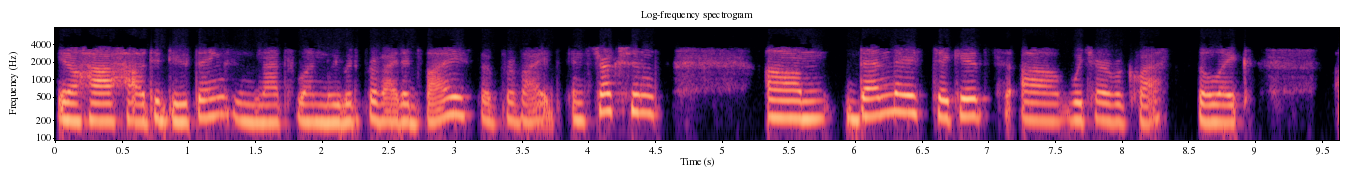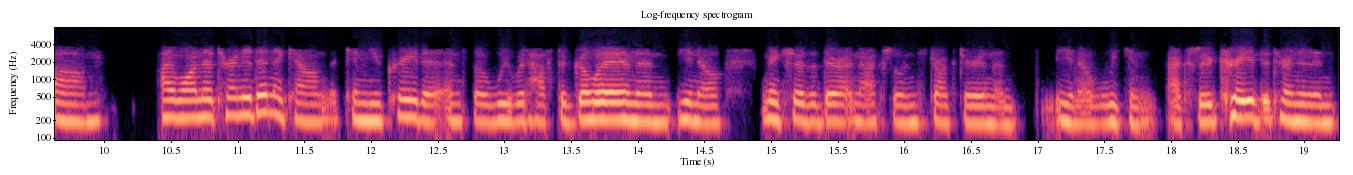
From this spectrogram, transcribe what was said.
you know, how, how to do things. And that's when we would provide advice or provide instructions. Um, then there's tickets, uh, which are requests. So like, um, I want to Turnitin account. Can you create it? And so we would have to go in and, you know, make sure that they're an actual instructor and then, you know, we can actually create the Turnitin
